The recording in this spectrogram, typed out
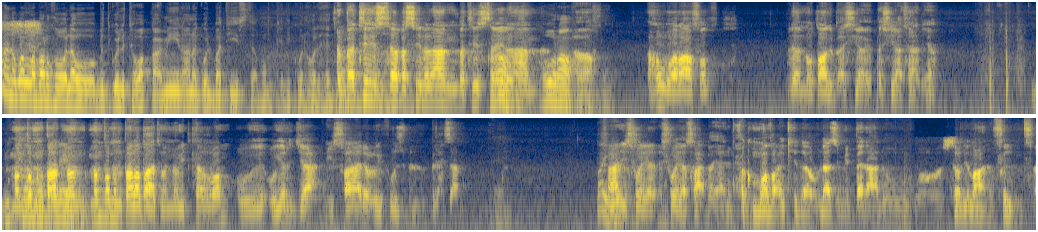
أنا والله برضو لو بتقول توقع مين أنا أقول باتيستا ممكن يكون هو ال head باتيستا بس إلى الآن باتيستا إلى الآن هو رافض آه أصلا. هو رافض لأنه طالب أشياء أشياء ثانية. من ضمن. من ضمن طلباته إنه يتكرم ويرجع يصارع ويفوز بالحزام. طيب. فهذه شوية شوية صعبة يعني بحكم وضعه كذا ولازم يبنى له story line وفيلم ف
